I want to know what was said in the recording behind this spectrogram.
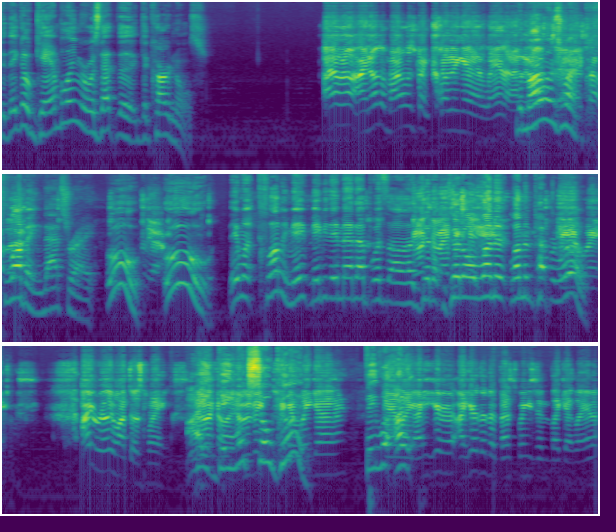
Did they go gambling, or was that the the Cardinals? I don't know. I know the Marlins went clubbing in Atlanta. The I know Marlins went saw that. clubbing. That's right. Ooh, Yeah. ooh, they went clubbing. Maybe, maybe they met up with uh, They good good old lemon lemon pepper Lou. I really want those wings. I- I'm not gonna they lie, look so good. They look. like, I I hear, I hear they're the best wings in like Atlanta.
